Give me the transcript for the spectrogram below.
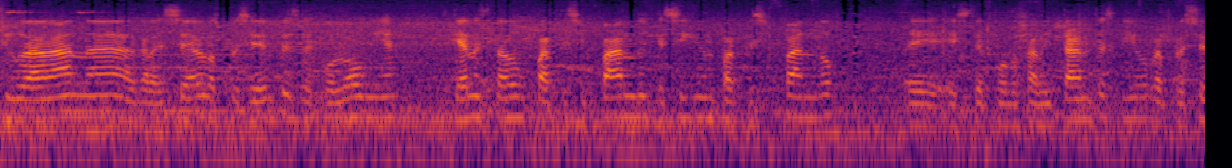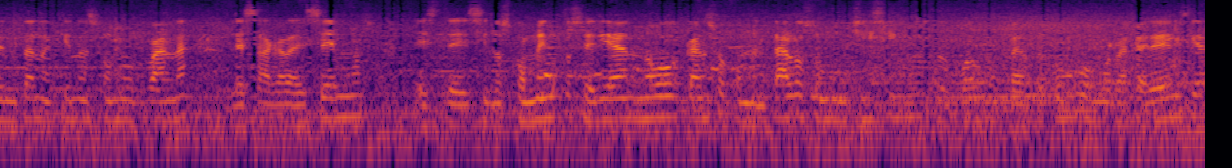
ciudadana, agradecer a los presidentes de Colombia que han estado participando y que siguen participando eh, este, por los habitantes que ellos representan aquí en la zona urbana. Les agradecemos. Este, si los comento serían, no alcanzo a comentarlos, son muchísimos, los pongo como referencia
